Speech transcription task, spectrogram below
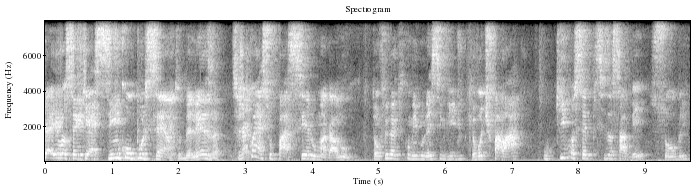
E aí você que é 5%, beleza? Você já conhece o parceiro Magalu? Então fica aqui comigo nesse vídeo que eu vou te falar o que você precisa saber sobre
